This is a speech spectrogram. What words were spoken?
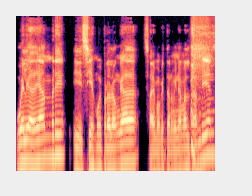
huelga de hambre, eh, si es muy prolongada, sabemos que termina mal también,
